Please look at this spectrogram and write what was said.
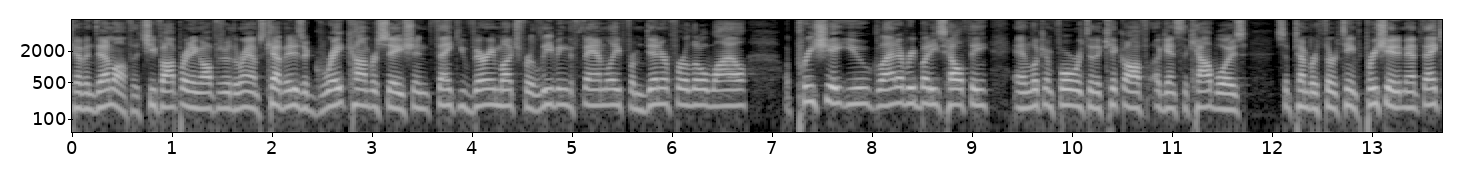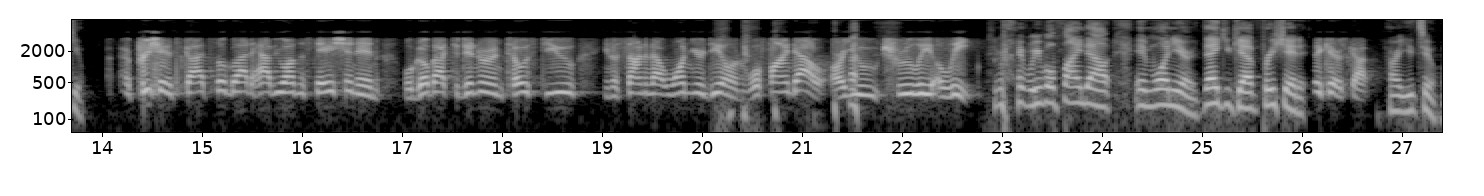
Kevin Demoff, the Chief Operating Officer of the Rams. Kevin, it is a great conversation. Thank you very much for leaving the family from dinner for a little while. Appreciate you. Glad everybody's healthy and looking forward to the kickoff against the Cowboys September 13th. Appreciate it, man. Thank you. I appreciate it, Scott. So glad to have you on the station, and we'll go back to dinner and toast you. You know, signing that one-year deal, and we'll find out: are you truly elite? Right, we will find out in one year. Thank you, Kev. Appreciate it. Take care, Scott. All right, you too.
